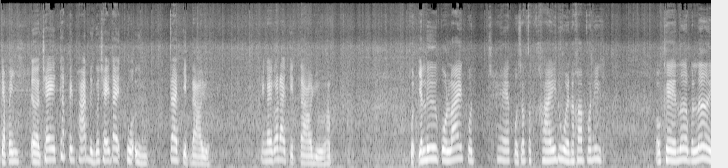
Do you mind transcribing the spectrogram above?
อย่าไปเออใช้ถ้าเป็นพาร์ทหนึ่งก็ใช้ได้ตัวอื่นได้เจ็ดดาวอยู่ ยังไงก็ได้เจ็ดดาวอยู่ครับ กดอย่าลืมกดไลค์กดแชร์กด subscribe ด้วยนะครับ วันนี้ โอเคเริ่มกันเลย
